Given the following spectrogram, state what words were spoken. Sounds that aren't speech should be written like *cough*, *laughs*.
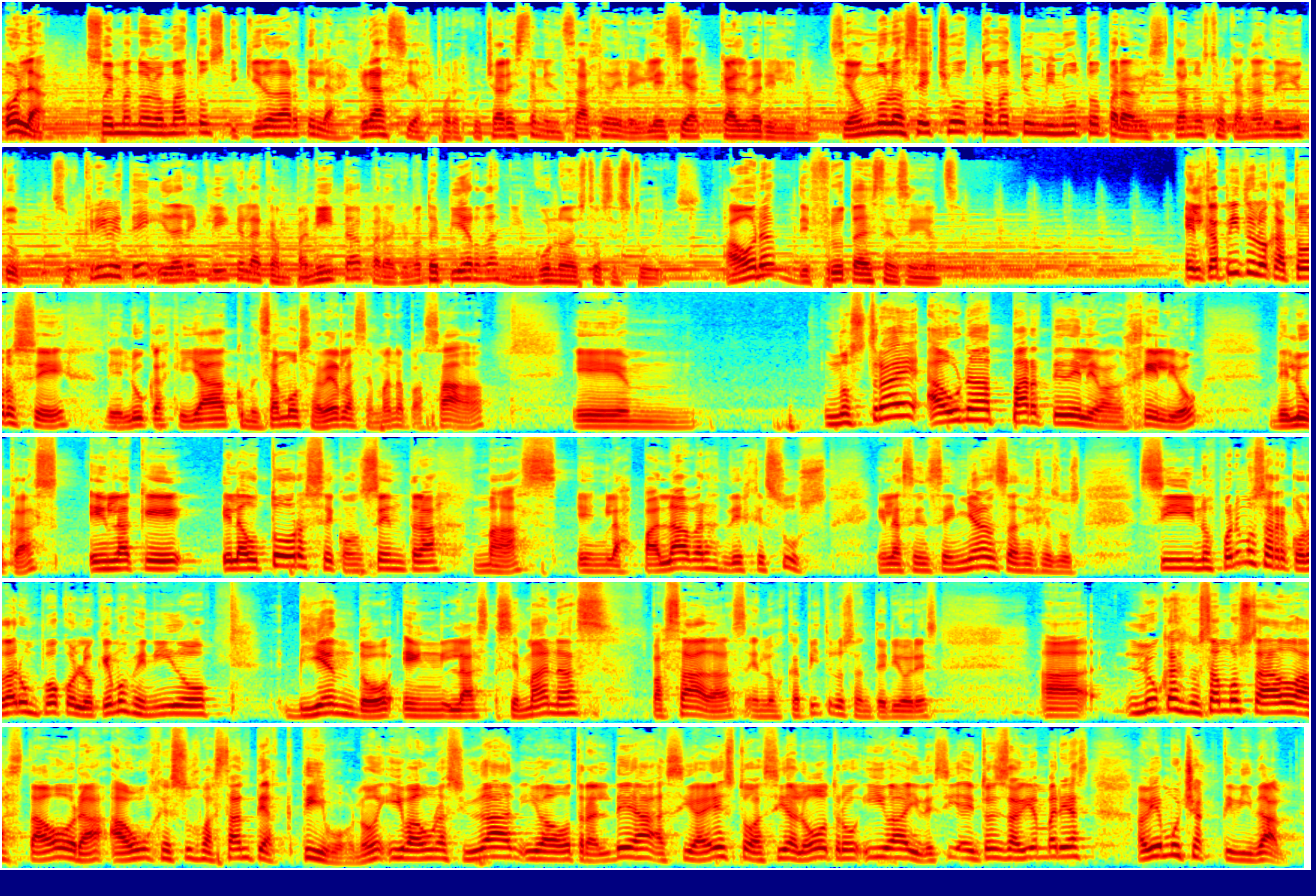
Hola, soy Manolo Matos y quiero darte las gracias por escuchar este mensaje de la iglesia Calvary Lima. Si aún no lo has hecho, tómate un minuto para visitar nuestro canal de YouTube. Suscríbete y dale clic a la campanita para que no te pierdas ninguno de estos estudios. Ahora disfruta de esta enseñanza. El capítulo 14 de Lucas, que ya comenzamos a ver la semana pasada, eh, nos trae a una parte del Evangelio de Lucas en la que el autor se concentra más en las palabras de Jesús, en las enseñanzas de Jesús. Si nos ponemos a recordar un poco lo que hemos venido viendo en las semanas pasadas, en los capítulos anteriores, uh, Lucas nos ha mostrado hasta ahora a un Jesús bastante activo, ¿no? Iba a una ciudad, iba a otra aldea, hacía esto, hacía lo otro, iba y decía. Entonces había varias, había mucha actividad.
